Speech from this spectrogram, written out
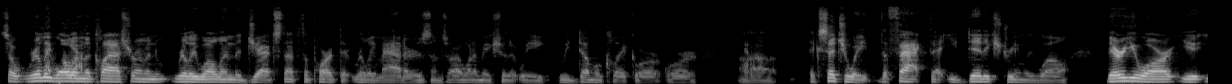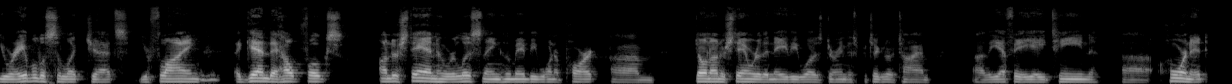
so really well yeah. in the classroom and really well in the jets. That's the part that really matters. And so I want to make sure that we we double click or or uh, accentuate the fact that you did extremely well. There you are. You you were able to select jets. You're flying mm-hmm. again to help folks understand who are listening who maybe want to part um, don't understand where the Navy was during this particular time. Uh, the FA 18 uh, Hornet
